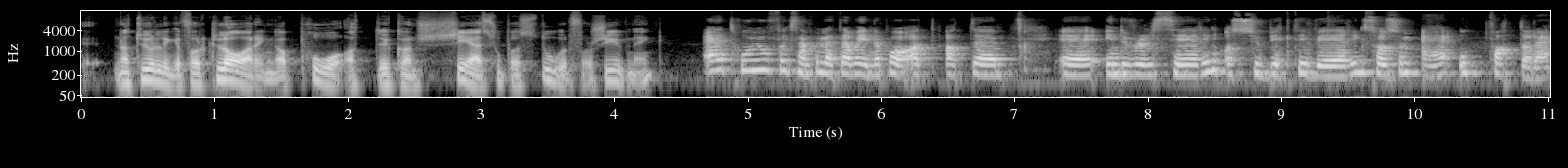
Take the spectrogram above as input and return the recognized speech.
eh, naturlige forklaringer på at det kan skje en såpass stor forskyvning? Jeg tror jo f.eks. dette jeg var inne på, at, at eh, individualisering og subjektivering, sånn som jeg oppfatter det,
